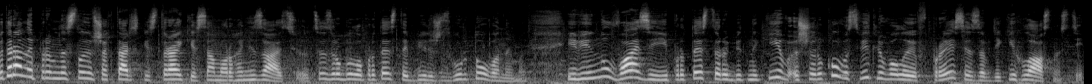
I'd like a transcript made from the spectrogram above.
Ветерани привнесли в шахтарські страйки самоорганізацію. Це зробило протести більш згуртованими. І війну в Азії і протести робітників широко висвітлювали в пресі завдяки гласності.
